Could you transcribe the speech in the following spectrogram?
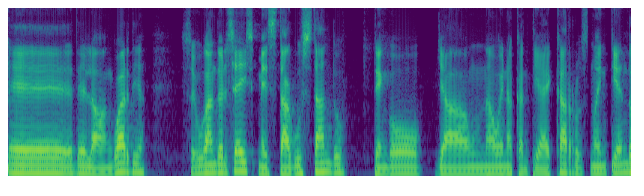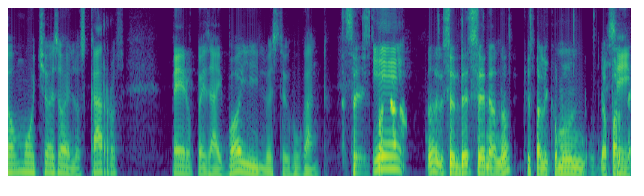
eh, de la vanguardia. Estoy jugando el 6, me está gustando. Tengo ya una buena cantidad de carros. No entiendo mucho eso de los carros, pero pues ahí voy y lo estoy jugando. Ese es, Y, bacano, ¿no? Es el de escena, ¿no? Que sale como un- una parte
